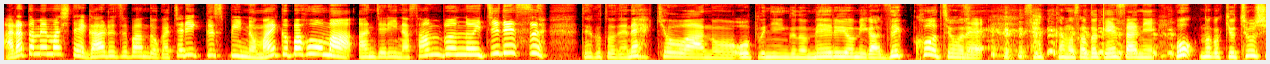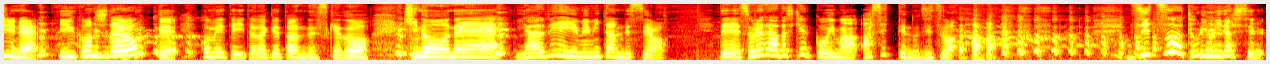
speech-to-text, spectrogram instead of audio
改めましてガールズバンドガチャリックスピンのマイクパフォーマーアンジェリーナ3分の1です。ということでね今日はあのオープニングのメール読みが絶好調で 作家の佐藤健さんに「おなんか今日調子いいね。いい感じだよ」って褒めていただけたんですけど昨日ねやべえ夢見たんですよ。でそれで私結構今焦ってんの実は。実は取り乱してる。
